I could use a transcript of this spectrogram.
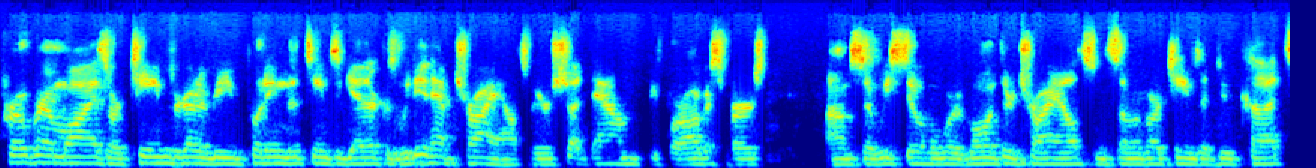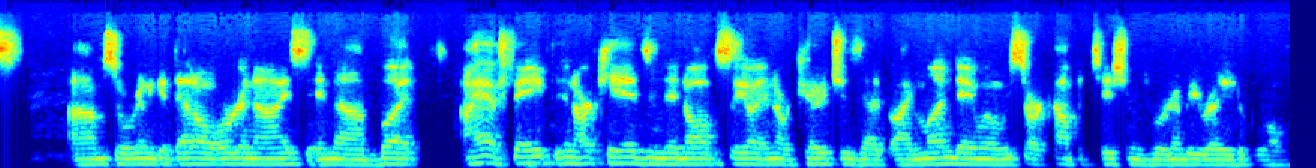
program wise, our teams are going to be putting the team together because we didn't have tryouts. We were shut down before August first. Um, so we still we're going through tryouts and some of our teams that do cuts. Um, so we're going to get that all organized. And uh, but I have faith in our kids and then obviously in our coaches that by Monday when we start competitions, we're going to be ready to roll.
